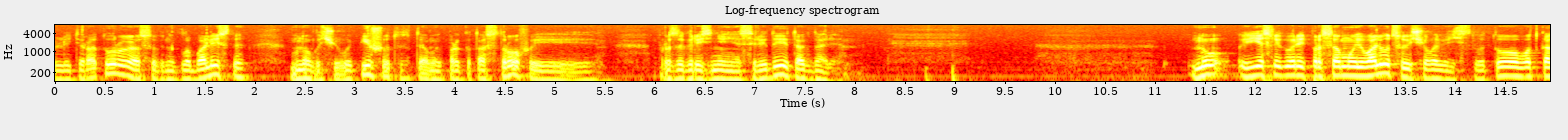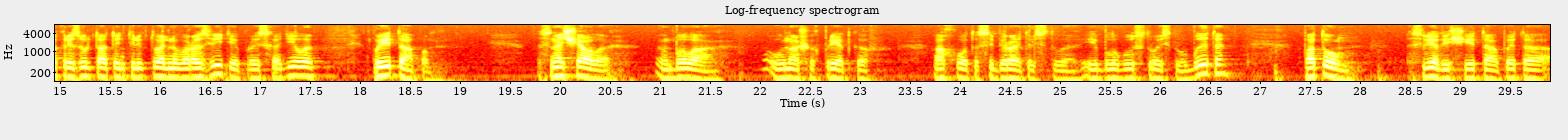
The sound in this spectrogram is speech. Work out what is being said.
литературы, особенно глобалисты, много чего пишут, там и про катастрофы, и про загрязнение среды и так далее. Ну, если говорить про саму эволюцию человечества, то вот как результат интеллектуального развития происходило по этапам. Сначала была у наших предков охота, собирательство и благоустройство быта. Потом следующий этап – это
